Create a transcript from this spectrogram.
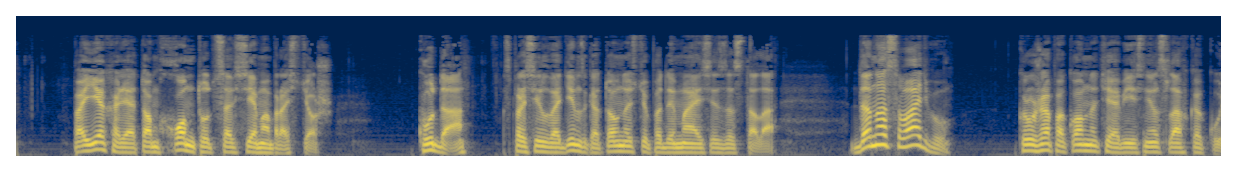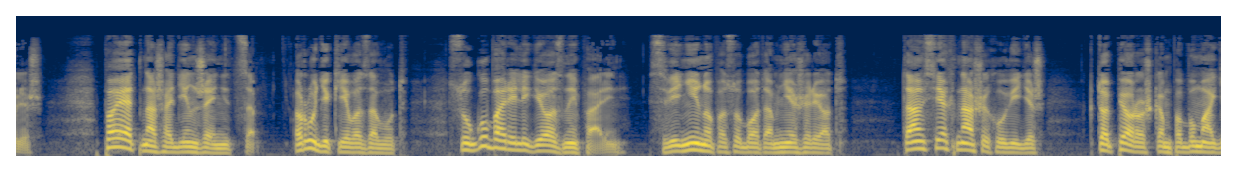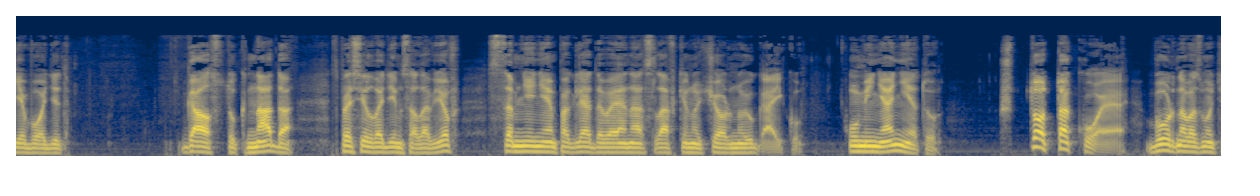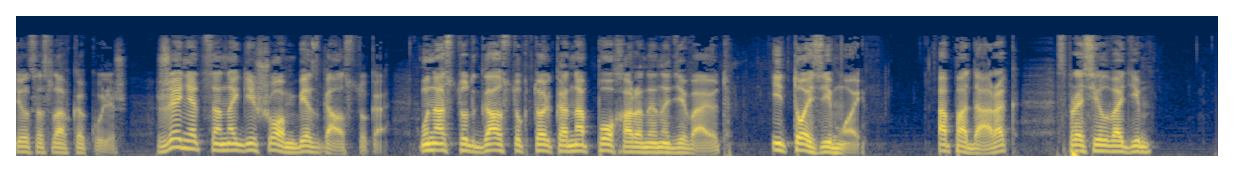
«Поехали, а то мхом тут совсем обрастешь». «Куда?» — спросил Вадим с готовностью, подымаясь из-за стола. «Да на свадьбу», кружа по комнате, объяснил Славка Кулиш. «Поэт наш один женится. Рудик его зовут. Сугубо религиозный парень. Свинину по субботам не жрет. Там всех наших увидишь, кто перышком по бумаге водит». «Галстук надо?» — спросил Вадим Соловьев, с сомнением поглядывая на Славкину черную гайку. «У меня нету». «Что такое?» — бурно возмутился Славка Кулиш. «Женятся нагишом без галстука. У нас тут галстук только на похороны надевают. И то зимой. А подарок? Спросил Вадим.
